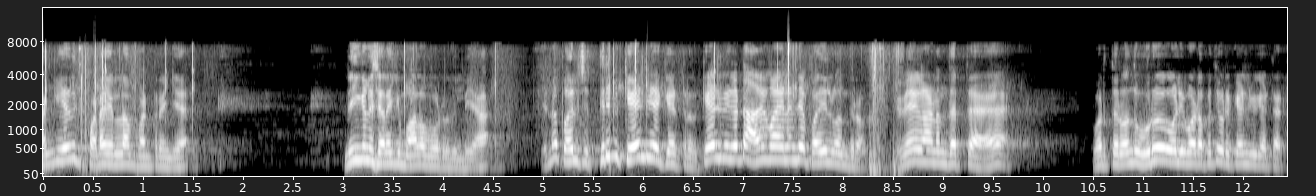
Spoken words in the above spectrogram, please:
அங்கே எதுக்கு படையெல்லாம் பண்ணுறீங்க நீங்களும் சிலைக்கு மாலை போடுறது இல்லையா? என்ன பதில் சொல் திருப்பி கேள்வியை கேட்டுறது. கேள்வி கேட்டால் அவன் வாயிலேருந்தே பதில் வந்துடும் விவேகானந்தர்கிட்ட ஒருத்தர் வந்து உருவ வழிபாடை பற்றி ஒரு கேள்வி கேட்டார்.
